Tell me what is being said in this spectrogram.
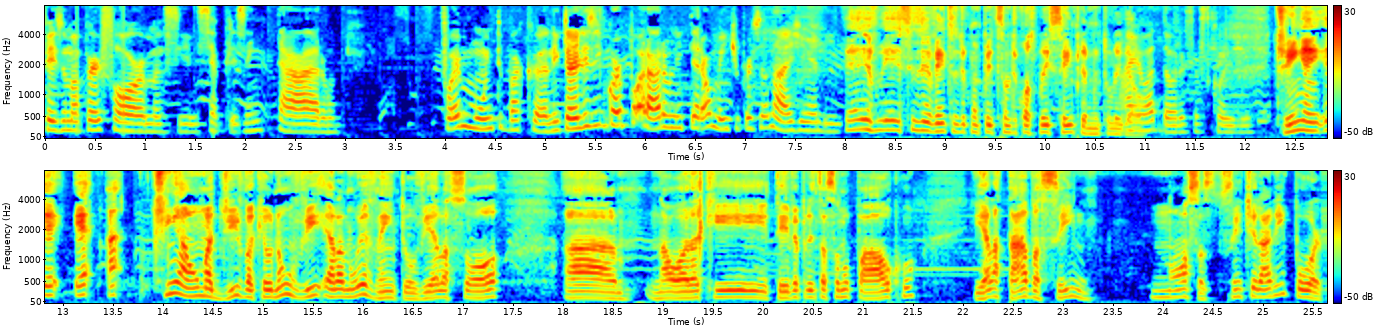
fez uma performance, eles se apresentaram. Foi muito bacana. Então eles incorporaram literalmente o personagem ali. É, esses eventos de competição de cosplay sempre é muito legal. Ai, eu adoro essas coisas. Tinha, é, é, a- tinha uma diva que eu não vi ela no evento, eu vi ela só ah, na hora que teve a apresentação no palco. E ela tava assim, nossa, sem tirar nem pôr.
